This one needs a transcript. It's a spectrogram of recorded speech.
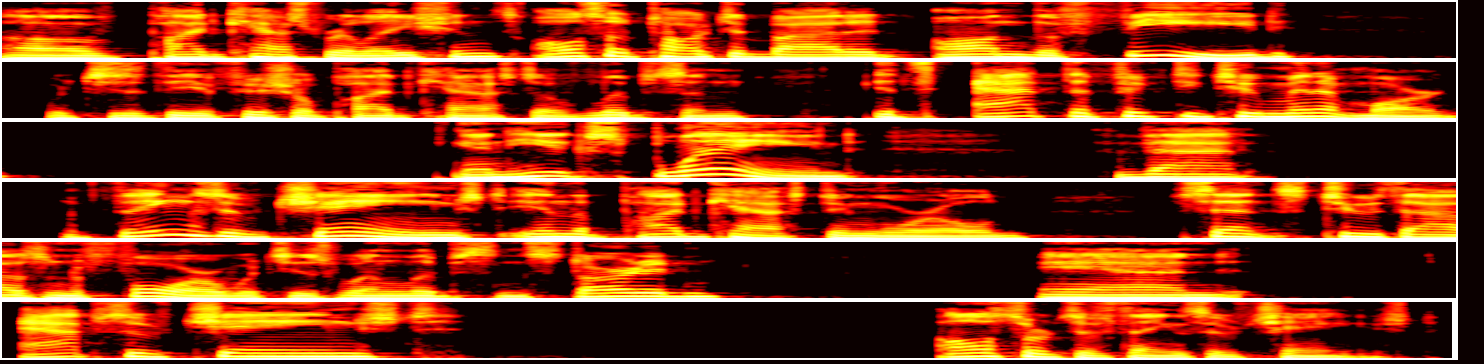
of podcast relations, also talked about it on the feed, which is the official podcast of Libsyn. It's at the 52 minute mark. And he explained that things have changed in the podcasting world since 2004, which is when Libsyn started. And apps have changed. All sorts of things have changed.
